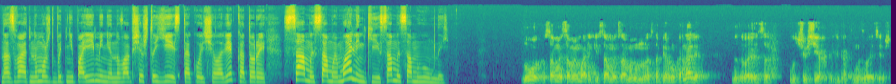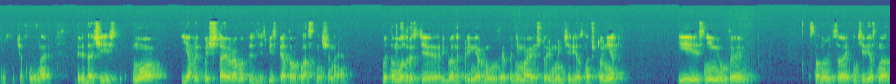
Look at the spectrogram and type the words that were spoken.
назвать, ну, может быть, не по имени, но вообще, что есть такой человек, который самый-самый маленький и самый-самый умный? Ну, самый-самый маленький, самый-самый умный у нас на Первом канале называется «Лучше всех», или как это называется, я сейчас не знаю, передача есть. Но я предпочитаю работать с детьми с пятого класса, начиная. В этом возрасте ребенок примерно уже понимает, что ему интересно, что нет. И с ними уже становится интересно,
